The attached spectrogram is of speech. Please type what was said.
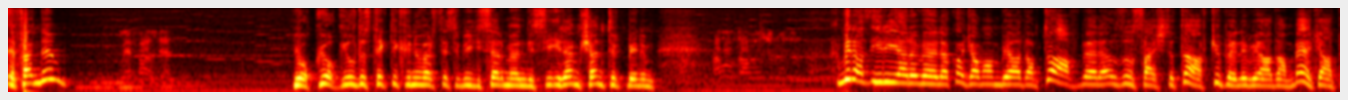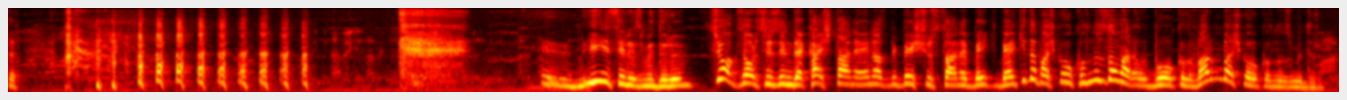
efendim? Yok yok Yıldız Teknik Üniversitesi Bilgisayar Mühendisi İrem Şentürk benim. Biraz iri yarı böyle kocaman bir adam. Tuhaf böyle uzun saçlı tuhaf küpeli bir adam. Belki hatır. İyisiniz müdürüm. Çok zor sizin de kaç tane en az bir 500 tane bel- belki de başka okulunuz da var. Bu okul var mı başka okulunuz müdürüm? Var.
